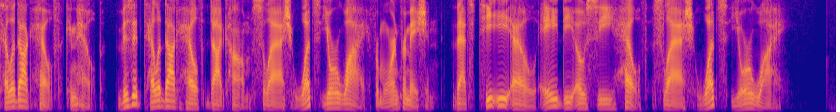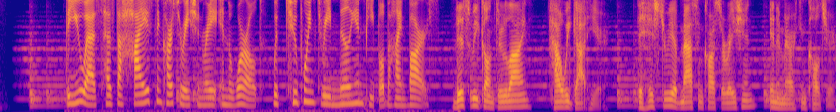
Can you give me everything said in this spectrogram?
Teladoc Health can help. Visit teladochealth.com slash what's your why for more information. That's T-E-L-A-D-O-C health slash what's your why. The U.S. has the highest incarceration rate in the world, with 2.3 million people behind bars. This week on Throughline, how we got here. The history of mass incarceration in American culture.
